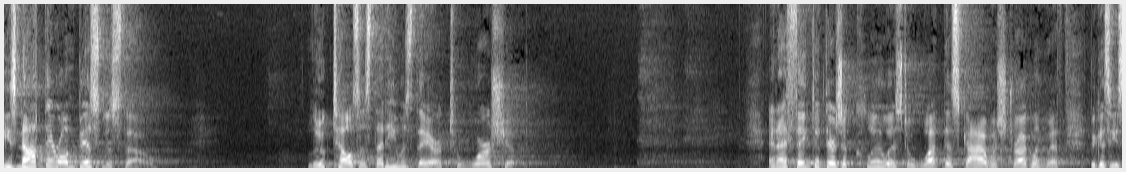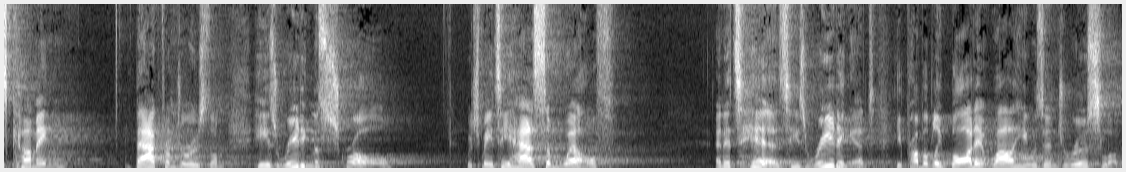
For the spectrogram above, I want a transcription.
He's not there on business, though. Luke tells us that he was there to worship. And I think that there's a clue as to what this guy was struggling with because he's coming back from Jerusalem. He's reading the scroll, which means he has some wealth, and it's his. He's reading it. He probably bought it while he was in Jerusalem.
